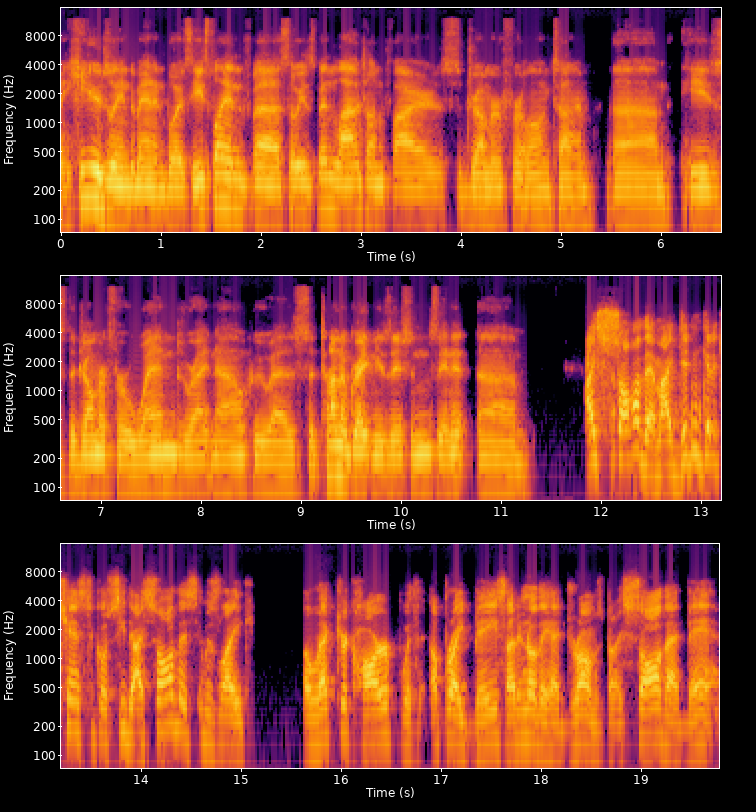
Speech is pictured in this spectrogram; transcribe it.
hugely in demand in Boise. He's playing, uh, so he's been Lounge on Fire's drummer for a long time. Um, he's the drummer for Wend right now, who has a ton of great musicians in it. Um, I saw them. I didn't get a chance to go see that. I saw this. It was like electric harp with upright bass. I didn't know they had drums, but I saw that band.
